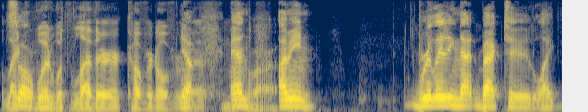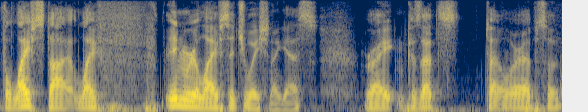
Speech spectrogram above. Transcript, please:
like So- wood with leather covered over Yep. it. and I mean, relating that back to like the lifestyle, life in real life situation, I guess, right? Because that's title of our episode.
